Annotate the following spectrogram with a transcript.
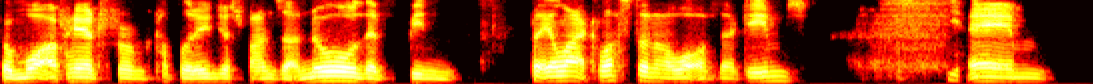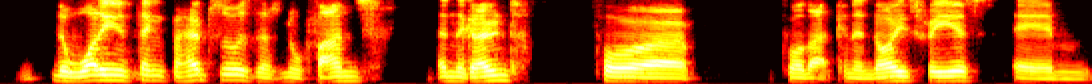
From what I've heard from a couple of Rangers fans that I know, they've been pretty lackluster in a lot of their games. Yeah. Um, the worrying thing for Hibs though is there's no fans in the ground for for that kind of noise for years. Um,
